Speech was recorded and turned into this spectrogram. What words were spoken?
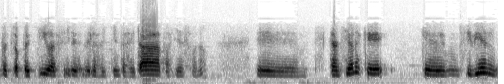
retrospectiva así de, las distintas etapas y eso, ¿no? Eh, canciones que, que si bien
